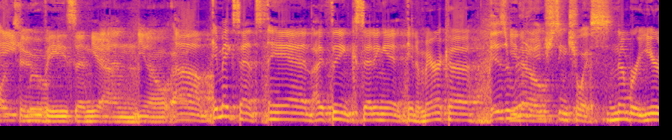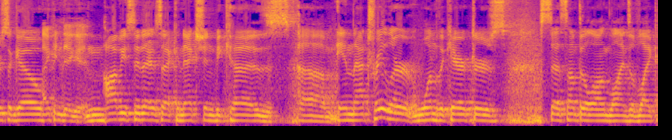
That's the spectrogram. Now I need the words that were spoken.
eight Two, movies, and yeah, and you know. Uh, Um, it makes sense, and I think setting it in America is a you really know, interesting choice. number of years ago. I can dig it. obviously, there's that connection because um, in that trailer, one of the characters says something along the lines of like,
